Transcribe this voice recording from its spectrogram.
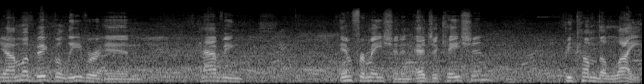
Yeah, I'm a big believer in having information and education become the light.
